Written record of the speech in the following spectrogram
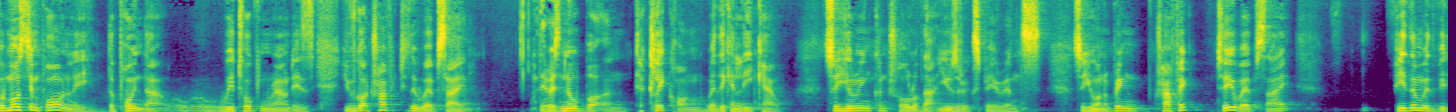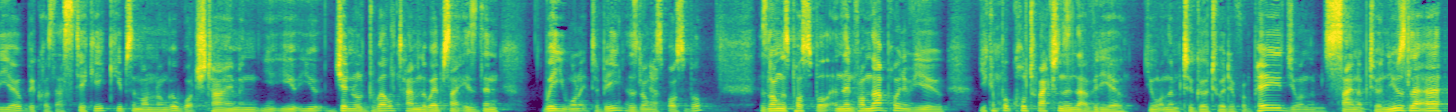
But most importantly, the point that we're talking around is you've got traffic to the website. There is no button to click on where they can leak out. So you're in control of that user experience. So you want to bring traffic to your website, feed them with video because that's sticky, keeps them on longer, watch time, and you, you, you general dwell time on the website is then where you want it to be as long as possible as long as possible. And then from that point of view, you can put call to actions in that video. You want them to go to a different page. You want them to sign up to a newsletter.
